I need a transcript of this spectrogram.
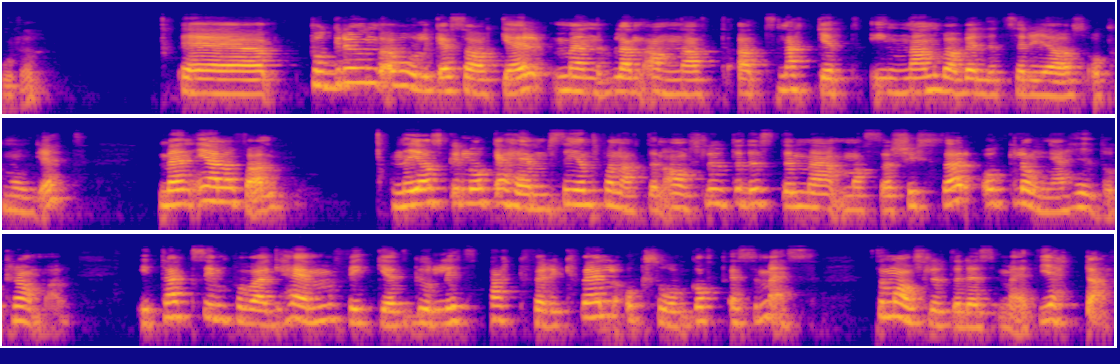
Mm. Eh, på grund av olika saker, men bland annat att snacket innan var väldigt seriöst och moget. Men i alla fall, när jag skulle åka hem sent på natten avslutades det med massa kyssar och långa hejdåkramar. I taxin på väg hem fick jag ett gulligt tack för ikväll och sov gott sms som avslutades med ett hjärta.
